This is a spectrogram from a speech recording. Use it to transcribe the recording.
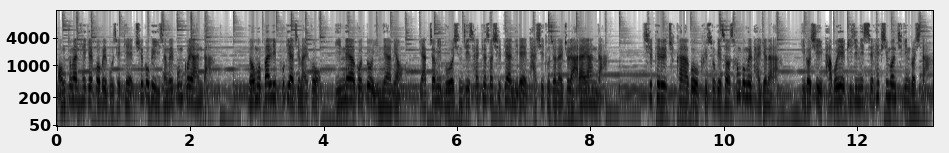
엉뚱한 해결법을 모색해 최고의 이상을 꿈꿔야 한다. 너무 빨리 포기하지 말고 인내하고 또 인내하며 약점이 무엇인지 살펴서 실패한 일에 다시 도전할 줄 알아야 한다. 실패를 축하하고 그 속에서 성공을 발견하라. 이것이 바보의 비즈니스 핵심 원칙인 것이다.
